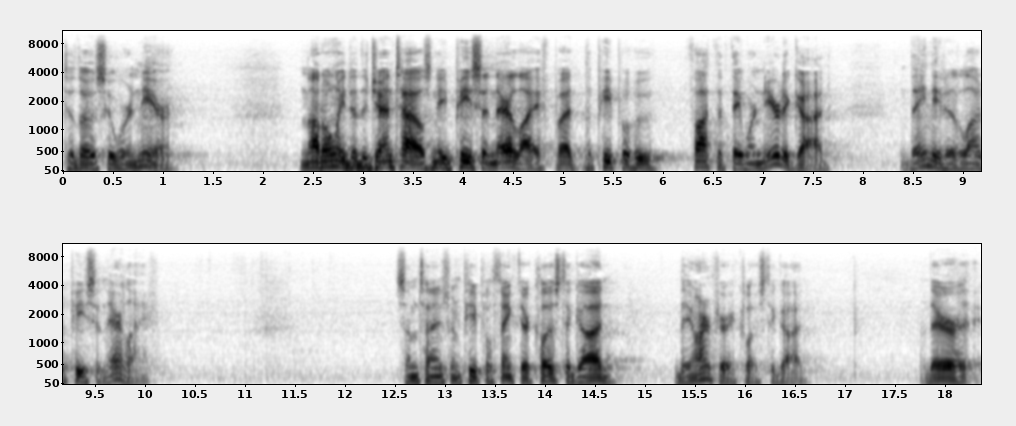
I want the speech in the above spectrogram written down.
to those who were near. Not only did the Gentiles need peace in their life, but the people who thought that they were near to God, they needed a lot of peace in their life. Sometimes when people think they're close to God, they aren't very close to God. They're,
